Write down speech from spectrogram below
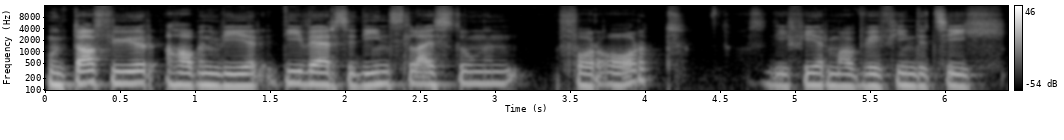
Und dafür haben wir diverse Dienstleistungen vor Ort. Also die Firma befindet sich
